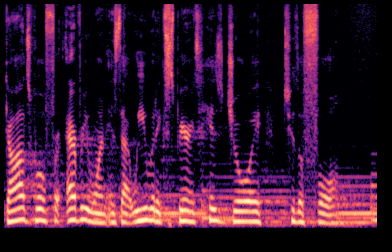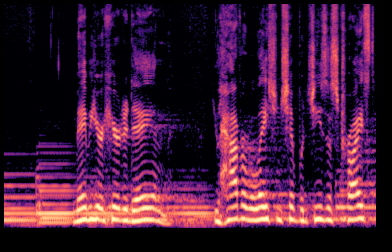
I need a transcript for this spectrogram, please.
God's will for everyone is that we would experience His joy to the full. Maybe you're here today and you have a relationship with Jesus Christ,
